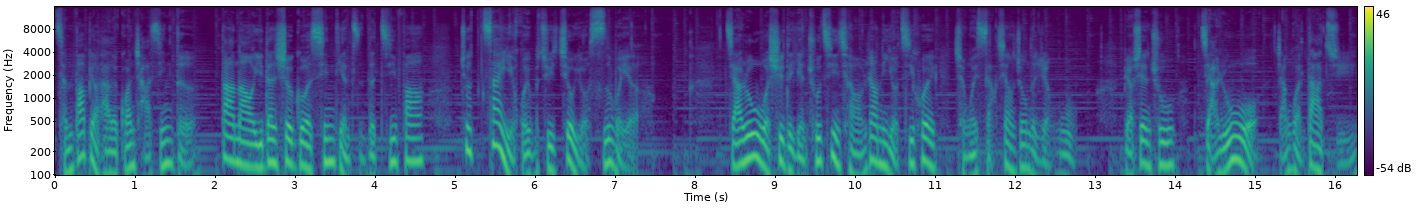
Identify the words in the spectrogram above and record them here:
曾发表他的观察心得：大脑一旦受过新点子的激发，就再也回不去旧有思维了。假如我是的演出技巧让你有机会成为想象中的人物，表现出假如我掌管大局，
